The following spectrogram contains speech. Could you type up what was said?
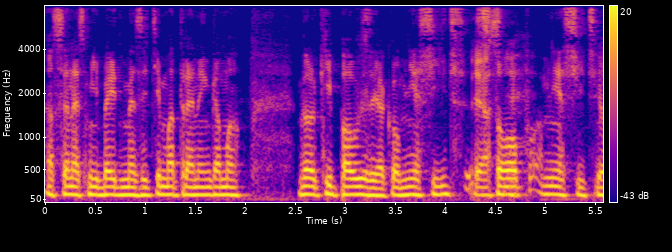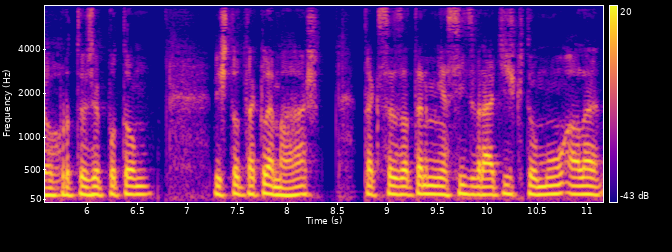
A se nesmí být mezi těma tréninkama velký pauzy, jako měsíc, Jasně. stop a měsíc, jo, no. protože potom, když to takhle máš, tak se za ten měsíc vrátíš k tomu, ale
